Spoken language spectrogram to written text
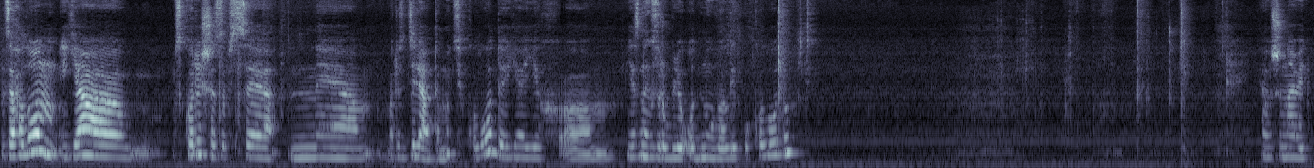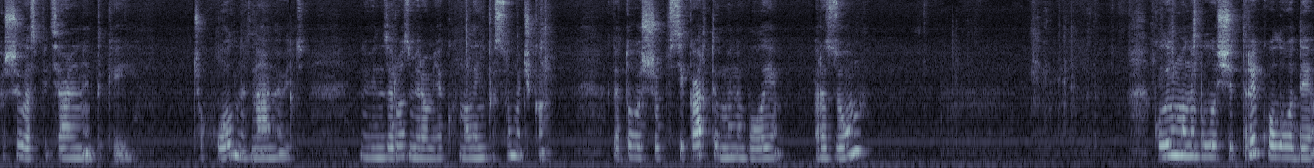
Загалом я, скоріше за все, не розділятиму ці колоди. Я, їх, ем, я з них зроблю одну велику колоду. Я вже навіть пошила спеціальний такий чохол, не знаю навіть. Він за розміром як маленька сумочка. Для того, щоб всі карти в мене були разом. Коли в мене було ще три колоди,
